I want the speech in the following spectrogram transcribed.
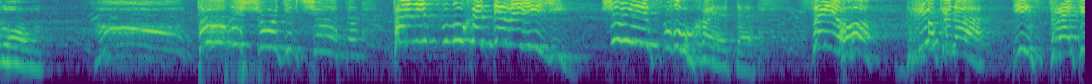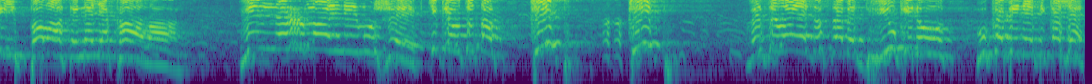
О, Та ви що, дівчата? Та не слухайте ви її! Що ви її слухаєте? Це його Дрюкіна із третьої палати налякала. Він нормальний мужик, тільки ото так кліп, кліп, визиває до себе каже:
